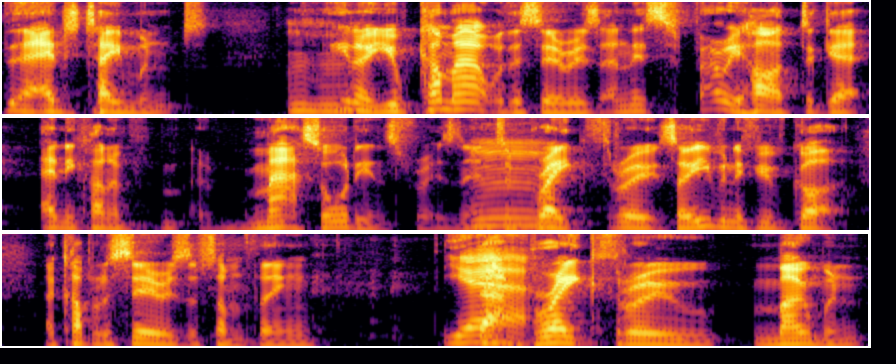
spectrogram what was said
the entertainment. Mm-hmm. You know, you come out with a series, and it's very hard to get any kind of mass audience for it, isn't it? Mm. To break through. So even if you've got a couple of series of something, yeah. that breakthrough moment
